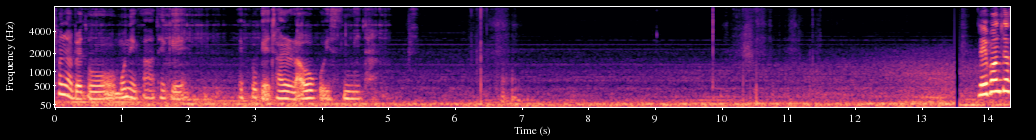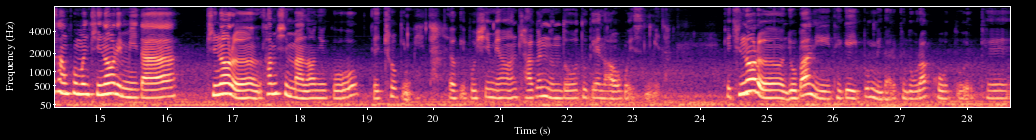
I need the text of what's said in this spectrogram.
천엽에도 무늬가 되게 예쁘게 잘 나오고 있습니다. 네 번째 상품은 진얼입니다. 진얼은 30만원이고 내촉입니다. 여기 보시면 작은 눈도 두 개 나오고 있습니다. 진얼은 요반이 되게 이쁩니다. 이렇게 노랗고 또 이렇게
